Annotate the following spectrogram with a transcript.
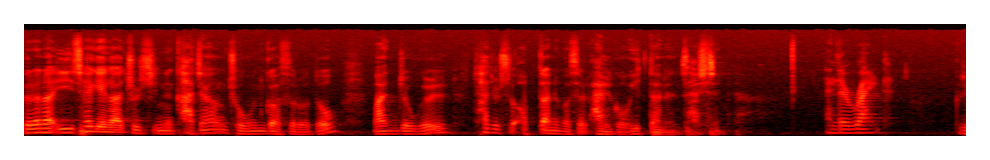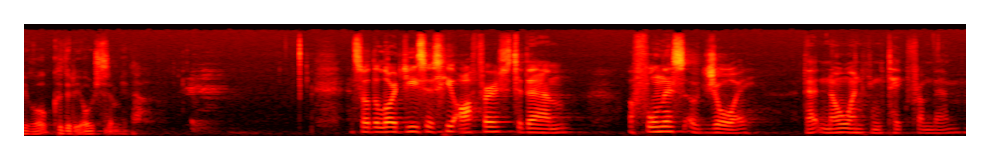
그러나 이 세계가 줄 수 있는 가장 좋은 것으로도 만족을 찾을 수 없다는 것을 알고 있다는 사실입니다. And they're right. 그리고 그들이 옳습니다. And so the Lord Jesus, He offers to them a fullness of joy that no one can take from them.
